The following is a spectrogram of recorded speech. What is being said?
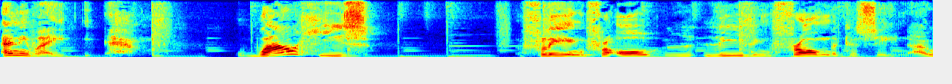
Anyway, while he's fleeing from or leaving from the casino,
